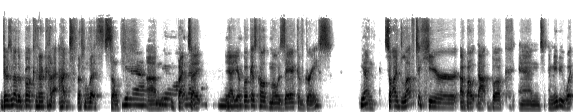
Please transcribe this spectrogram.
there's another book that I've got to add to the list. So yeah, um, yeah but uh, yeah, your book is called Mosaic of Grace. Yeah. And so I'd love to hear about that book and and maybe what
